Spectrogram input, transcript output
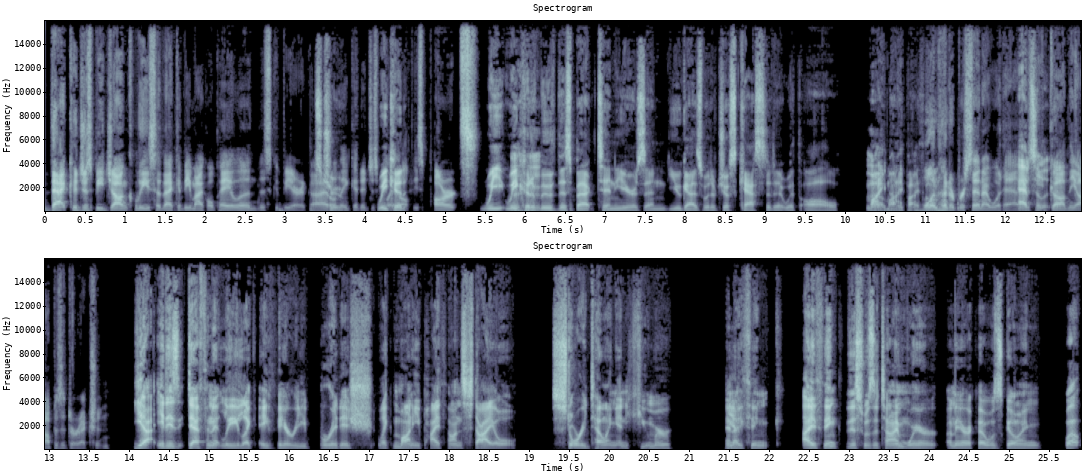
that could just be John Cleese, and that could be Michael Palin. This could be Eric That's Idle. true. They could have just We played could- all these parts. we we could have Mhm. moved this back 10 years and you guys would have just casted it with all uh, Monty Monty Python. Python One hundred percent, I would have. Absolutely. gone the opposite direction. Yeah, it is definitely like a very British, like Monty Python style storytelling and humor. And Yeah. I think I think this was a time where America was going, well,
